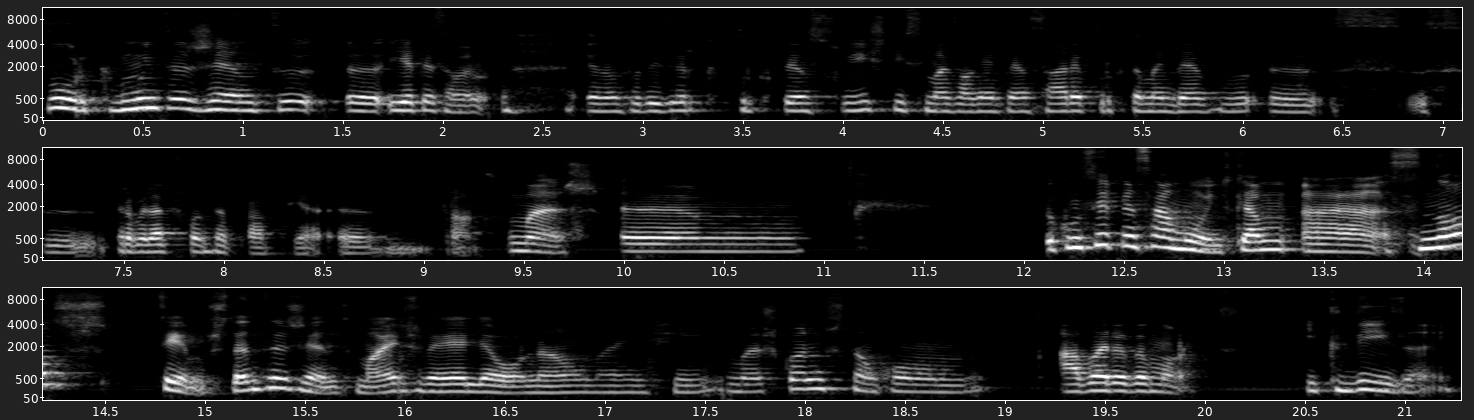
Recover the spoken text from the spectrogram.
Porque muita gente, uh, e atenção, eu não estou a dizer que porque penso isto e se mais alguém pensar é porque também deve uh, se, se trabalhar por conta própria. Uh, pronto, mas um, eu comecei a pensar muito que há, há, se nós temos tanta gente mais velha ou não, né, enfim, mas quando estão com, à beira da morte e que dizem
